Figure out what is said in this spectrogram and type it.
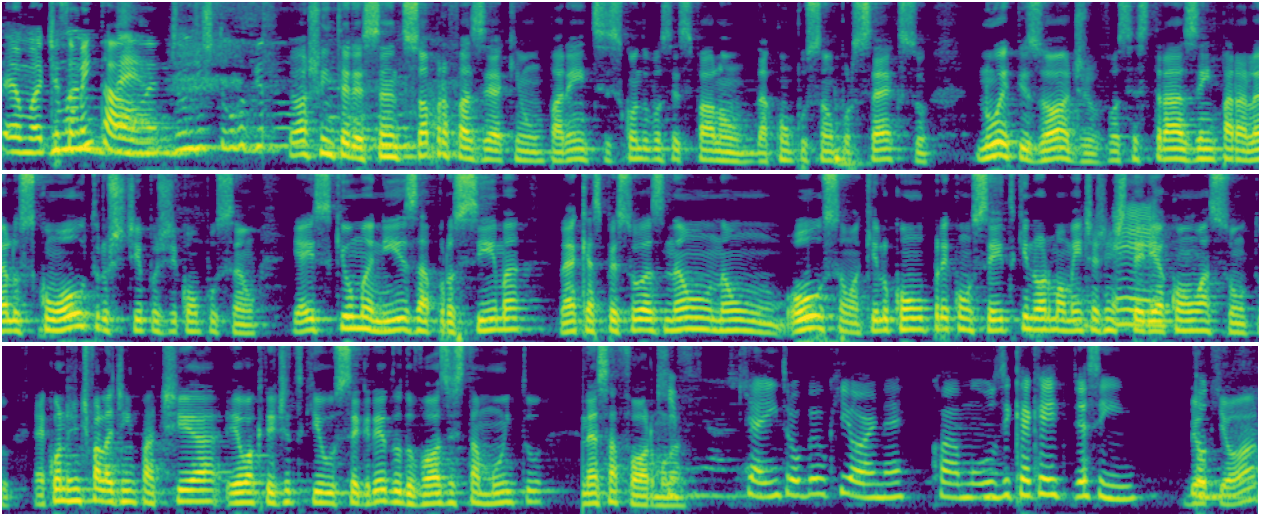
É uma de questão mental, é, né? De um distúrbio. Eu acho interessante, só para fazer aqui um parênteses, quando vocês falam da compulsão por sexo, no episódio vocês trazem paralelos com outros tipos de compulsão. E é isso que humaniza, aproxima, né, que as pessoas não, não ouçam aquilo com o preconceito que normalmente a gente É. teria com o assunto. É quando a gente fala de empatia, eu acredito que o segredo do Voz está muito nessa fórmula. Que aí entrou o Belchior, né? Com a música que, assim. todo- Belchior,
